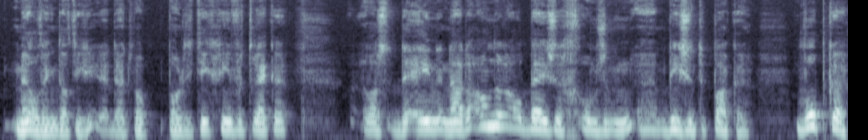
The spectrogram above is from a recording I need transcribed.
melding dat hij uit de politiek ging vertrekken, was de ene na de ander al bezig om zijn biezen te pakken. Wopke.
